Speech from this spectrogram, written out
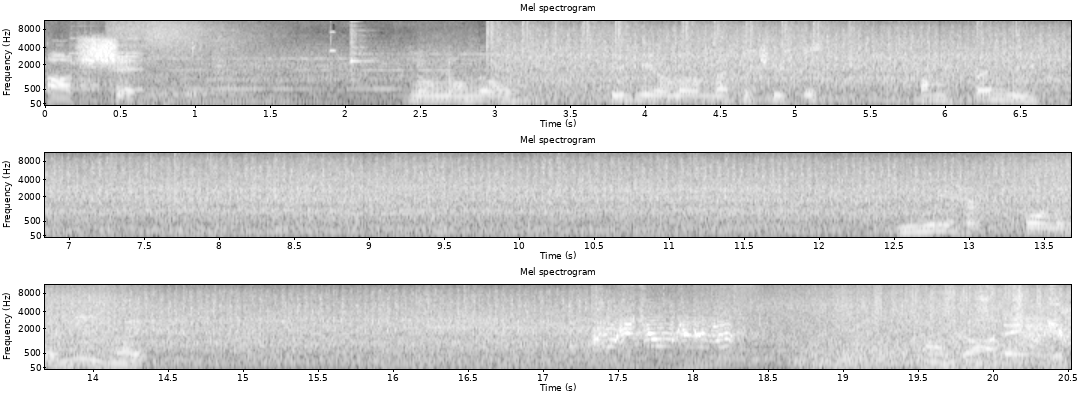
oh shit. No, no, no. Leave me alone, Massachusetts. I'm friendly. You wouldn't hurt poor little me, right? Oh god, AA is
